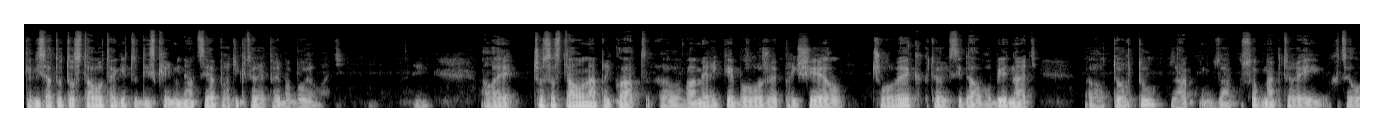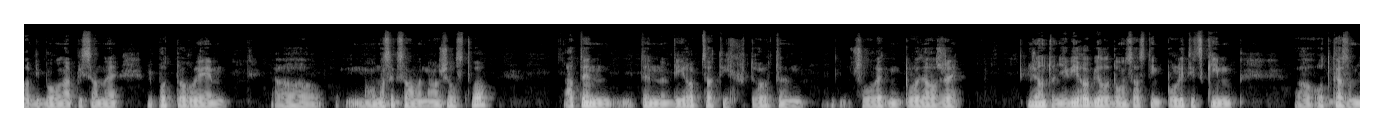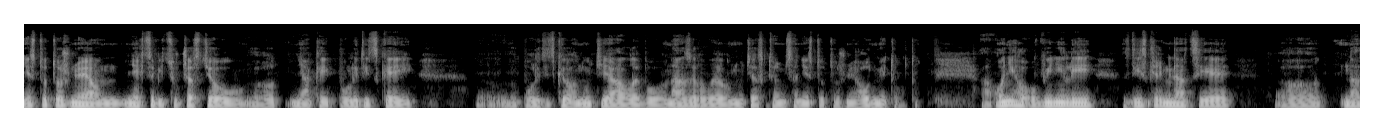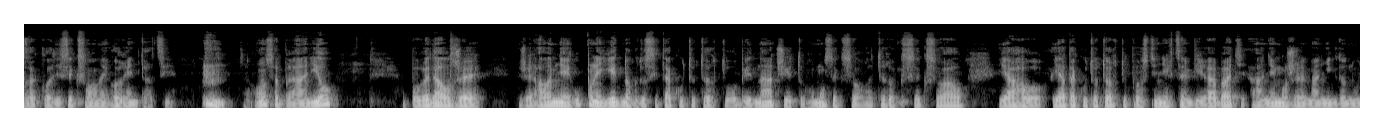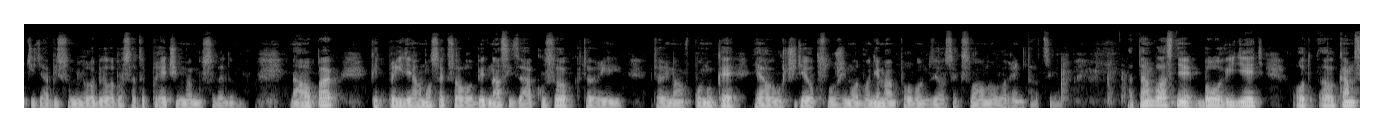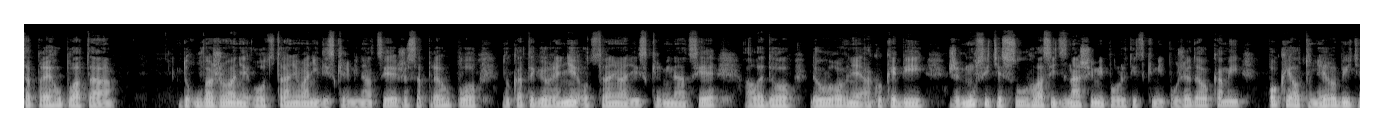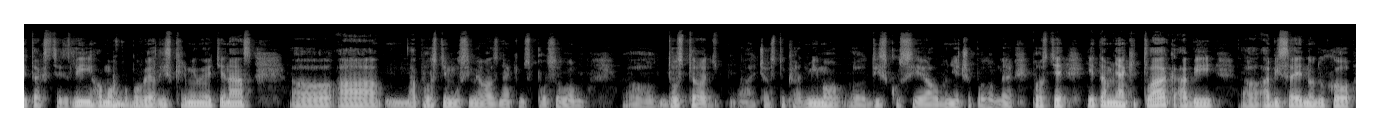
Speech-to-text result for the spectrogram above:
Keby sa toto stalo, tak je to diskriminácia, proti ktorej treba bojovať. Hej. Ale čo sa stalo napríklad e, v Amerike, bolo, že prišiel človek, ktorý si dal objednať e, tortu, zákusok, na ktorej chcel, aby bolo napísané, že podporujem homosexuálne manželstvo. A ten, ten výrobca tých tort, ten človek mu povedal, že že on to nevyrobil, lebo on sa s tým politickým e, odkazom nestotožňuje on nechce byť súčasťou e, nejakej politickej, e, politického hnutia alebo názorového hnutia, s ktorým sa nestotožňuje odmietol to. A oni ho obvinili z diskriminácie na základe sexuálnej orientácie. On sa bránil a povedal, že že ale mne je úplne jedno, kto si takúto tortu objedná, či je to homosexuál, heterosexuál. Ja, ho, ja takúto tortu proste nechcem vyrábať a nemôže ma nikto nútiť, aby som ju robil, lebo sa to prieči môjmu svedomu. Naopak, keď príde homosexuál, objedná si zákusok, ktorý, ktorý mám v ponuke, ja ho určite obslúžim, lebo nemám problém s jeho sexuálnou orientáciou. A tam vlastne bolo vidieť, od, kam sa prehopla tá do uvažovania o odstraňovaní diskriminácie, že sa prehúplo do kategórie nie odstraňovania diskriminácie, ale do, do úrovne ako keby, že musíte súhlasiť s našimi politickými požiadavkami. Pokiaľ to nerobíte, tak ste zlí, homofobovia, diskriminujete nás uh, a, a proste musíme vás nejakým spôsobom uh, dostávať aj častokrát mimo uh, diskusie alebo niečo podobné. Proste je tam nejaký tlak, aby, aby sa jednoducho,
